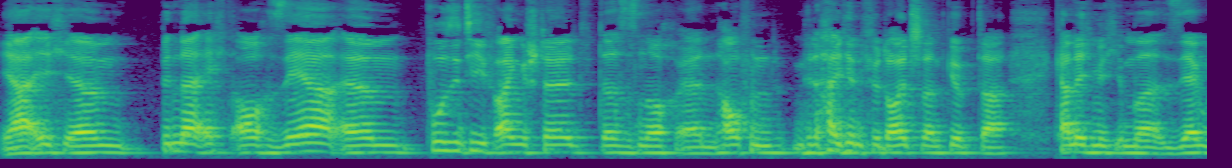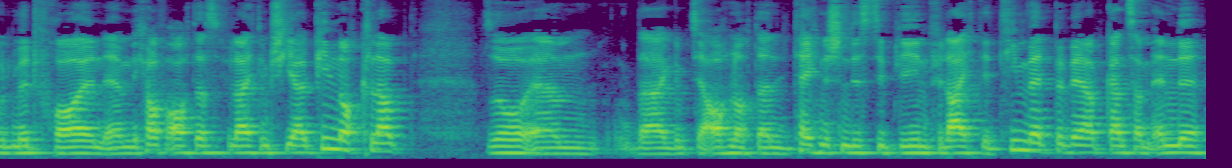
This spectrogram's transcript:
Ja, ich ähm, bin da echt auch sehr ähm, positiv eingestellt, dass es noch einen Haufen Medaillen für Deutschland gibt. Da kann ich mich immer sehr gut mitfreuen. Ähm, ich hoffe auch, dass es vielleicht im Ski Alpin noch klappt. So, ähm, da gibt es ja auch noch dann die technischen Disziplinen, vielleicht den Teamwettbewerb ganz am Ende.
